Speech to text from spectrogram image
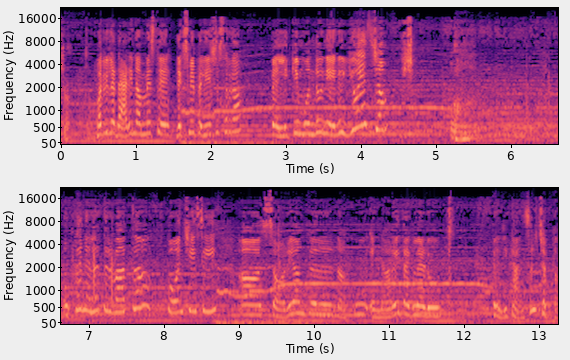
చెప్తాం మరి ఇలా డాడీ నమ్మేస్తే నెక్స్ట్ మీ పెళ్ళి చేసేస్తారుగా? పెళ్ళికి ముందు నేను యుఎస్ జంప్ ఒక నెల తర్వాత ఫోన్ చేసి సారీ అంకుల్ నాకు ఎన్ఆర్ఐ తగిలాడు. పెళ్ళి క్యాన్సిల్ చెప్తా.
